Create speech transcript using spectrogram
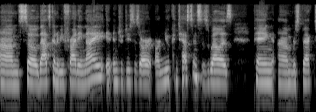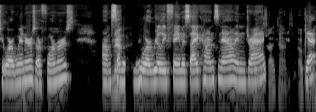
Um, so that's going to be Friday night. It introduces our, our new contestants as well as paying um, respect to our winners, our formers um, some yeah. of them who are really famous icons now in drag. icons. Okay. Yeah,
